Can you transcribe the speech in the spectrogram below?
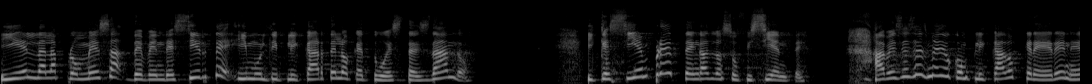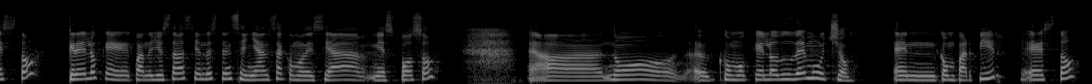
Y Él da la promesa de bendecirte y multiplicarte lo que tú estés dando. Y que siempre tengas lo suficiente. A veces es medio complicado creer en esto. Creo que cuando yo estaba haciendo esta enseñanza, como decía mi esposo, ah, no, como que lo dudé mucho en compartir esto,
